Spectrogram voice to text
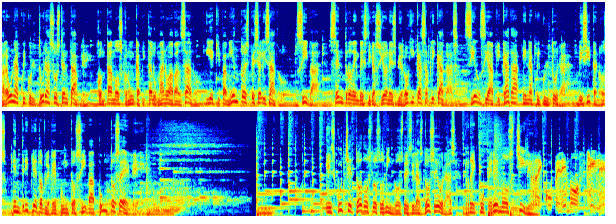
para una acuicultura sustentable. Contamos con un capital humano avanzado y equipamiento especializado. CIBA, Centro de Investigaciones Biológicas Aplicadas, Ciencia Aplicada en Acuicultura. Visítanos en www.ciba.cl. Escuche todos los domingos desde las 12 horas Recuperemos Chile. Recuperemos Chile.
